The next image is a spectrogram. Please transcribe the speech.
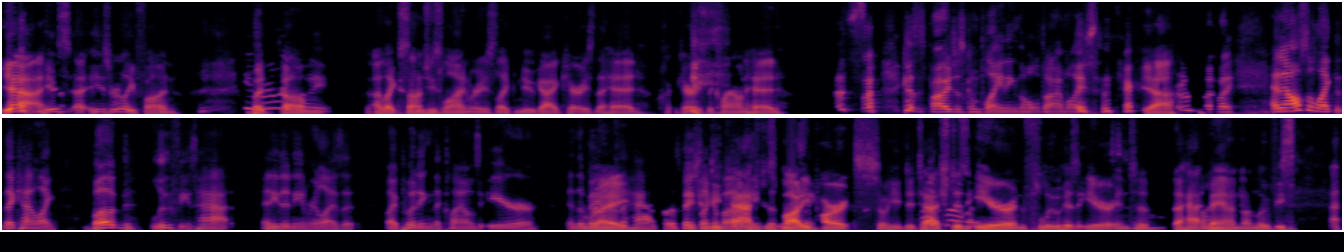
yeah, he's uh, he's really fun. He's but, really um, funny. I like Sanji's line where he's like, "New guy carries the head, carries the clown head." because it's probably just complaining the whole time while he's in there. Yeah, so. And I also like that they kind of like bugged Luffy's hat, and he didn't even realize it by putting the clown's ear in the band of the hat. So it's he basically like a bug. detached his body parts, so he detached his ear and flew his ear into So the hat funny. band on Luffy's. hat.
